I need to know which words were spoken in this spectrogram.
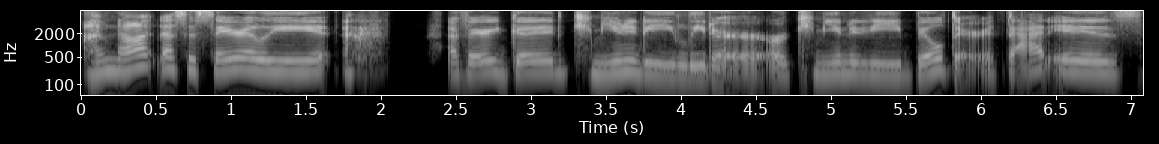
I'm not necessarily a very good community leader or community builder. That is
